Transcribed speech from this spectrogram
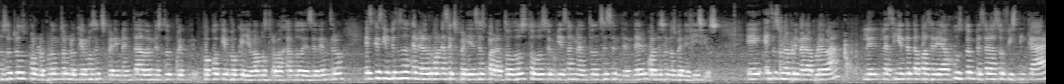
Nosotros, por lo pronto, lo que hemos experimentado en este poco tiempo que llevamos trabajando desde dentro es que si empiezas a generar buenas experiencias para todos, todos empiezan a entonces entender cuáles son los beneficios. Eh, esta es una primera prueba. Le- la siguiente etapa sería justo empezar a sofisticar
